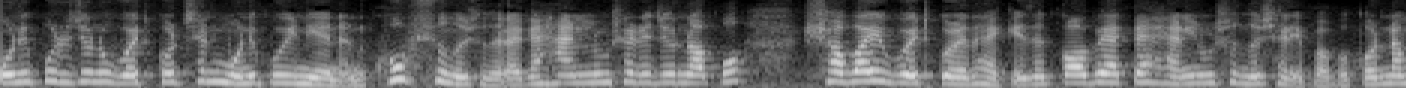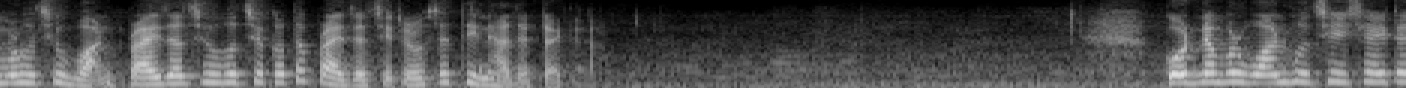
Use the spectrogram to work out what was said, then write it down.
মণিপুরের জন্য ওয়েট করছেন, মণিপুরি নিয়ে নেন। খুব সুন্দর সুন্দর। একটা হ্যান্ডলুম শাড়ির জন্য আপু সবাই ওয়েট করে থাকে যে কবে একটা হ্যান্ডলুম সুন্দর শাড়ি পাবো। কোন নাম্বার হচ্ছে ওয়ান প্রাইস আছে হচ্ছে কত? প্রাইস আছে, এটা হচ্ছে তিন হাজার টাকা। কোড নাম্বার ওয়ান হচ্ছে এই শাড়িটা।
